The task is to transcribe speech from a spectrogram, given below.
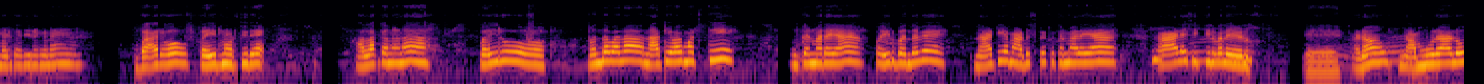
ಮಾಡ್ಕೊತೀರಂಗಣ ಬಾರೋ, ಪೈರು ನೋಡ್ತಿದೆ. ಅಲ್ಲ ಕಣಣ್ಣ, ಪೈರು ಬಂದವಲ್ಲ, ನಾಟಿ ಯಾವಾಗ ಮಾಡಿಸ್ತಿ? ಕಣ್ಮಾರಯ್ಯ, ಪೈರು ಬಂದವೆ, ನಾಟಿಯ ಮಾಡಿಸ್ಬೇಕು ಕಣ್ಮಾರಯ್ಯ. ಆಳೆ ಸಿಕ್ತಿಲ್ವಲ್ಲ ಹೇಳು. ಏ, ಅಣ್ಣ, ನಮ್ಮೂರಾಳು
